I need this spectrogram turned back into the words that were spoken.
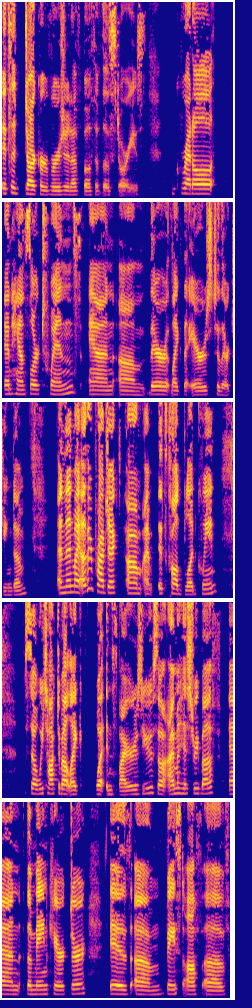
It's a darker version of both of those stories. Gretel and Hansel are twins, and um, they're like the heirs to their kingdom. And then my other project, um, I'm, it's called Blood Queen. So we talked about like what inspires you. So I'm a history buff, and the main character is um, based off of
